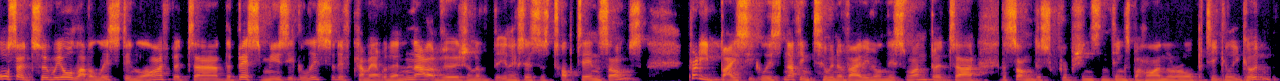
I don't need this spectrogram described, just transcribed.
Also, too, we all love a list in life, but uh, the best music lists that have come out with another version of the INXS's top 10 songs. Pretty basic list, nothing too innovative on this one, but uh, the song descriptions and things behind them are all particularly good.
